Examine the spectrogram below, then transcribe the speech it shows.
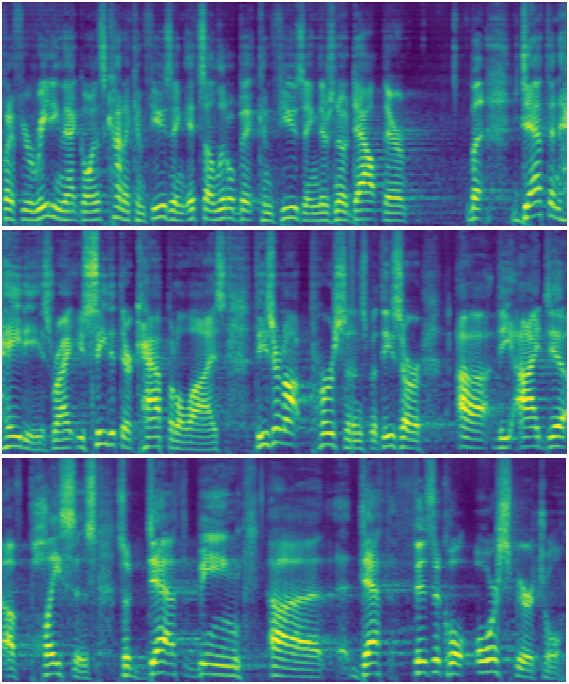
But if you're reading that going, it's kind of confusing, it's a little bit confusing. There's no doubt there. But death and Hades, right? You see that they're capitalized. These are not persons, but these are uh, the idea of places. So death being uh, death physical or spiritual.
